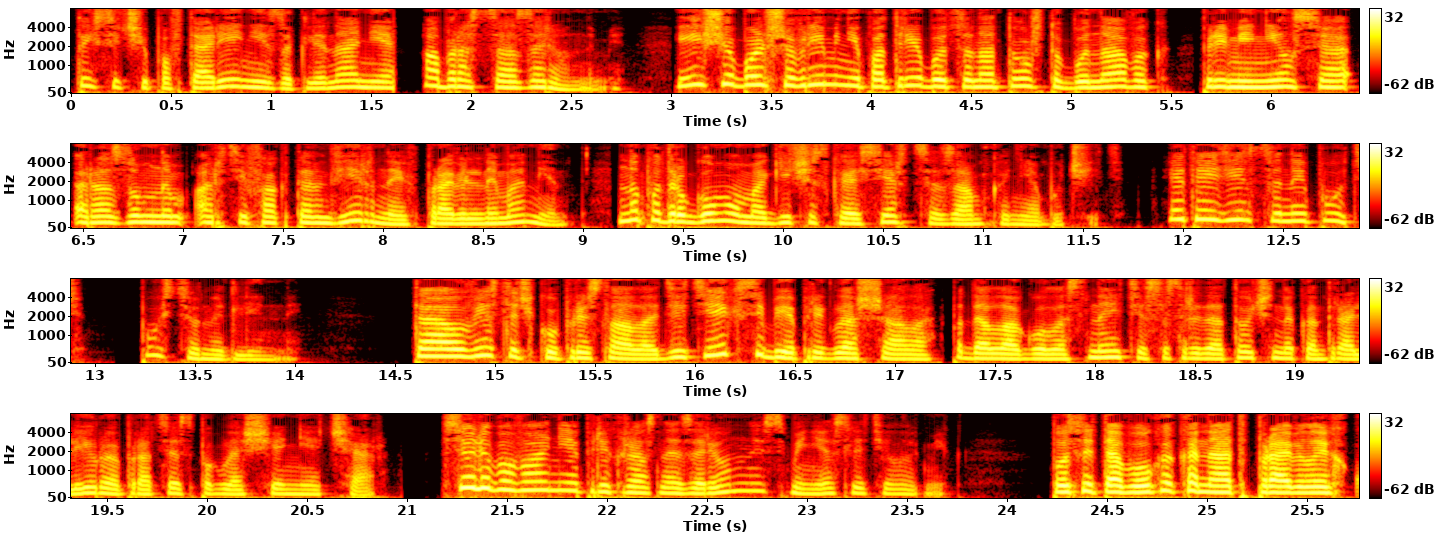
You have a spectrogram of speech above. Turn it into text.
тысячи повторений заклинания образца озаренными. И еще больше времени потребуется на то, чтобы навык применился разумным артефактом верно и в правильный момент. Но по-другому магическое сердце замка не обучить. Это единственный путь, пусть он и длинный. Та весточку прислала, детей к себе приглашала, подала голос Нэти, сосредоточенно контролируя процесс поглощения чар. Все любование прекрасной озаренной с меня слетело вмиг. После того, как она отправила их к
